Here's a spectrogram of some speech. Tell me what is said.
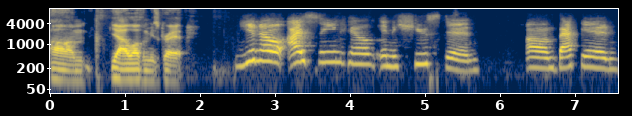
Um, yeah, I love him. He's great. You know, I seen him in Houston um back in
